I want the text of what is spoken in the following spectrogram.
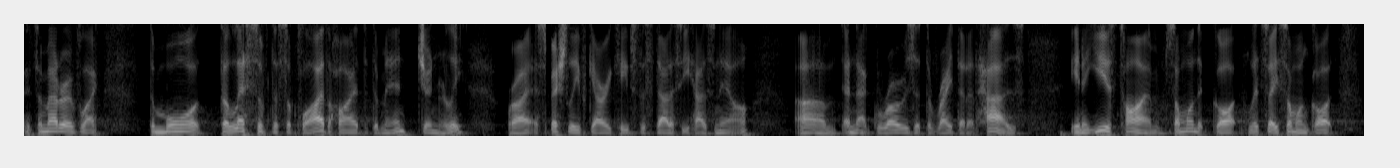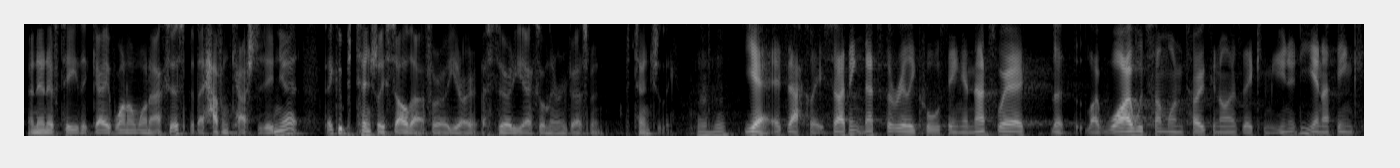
It's a matter of like the more, the less of the supply, the higher the demand generally, right? Especially if Gary keeps the status he has now. um, and that grows at the rate that it has, in a year's time, someone that got, let's say someone got an NFT that gave one-on-one access, but they haven't cashed it in yet, they could potentially sell that for you know a 30x on their investment potentially. Yeah, exactly. So I think that's the really cool thing, and that's where the, like why would someone tokenize their community? And I think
